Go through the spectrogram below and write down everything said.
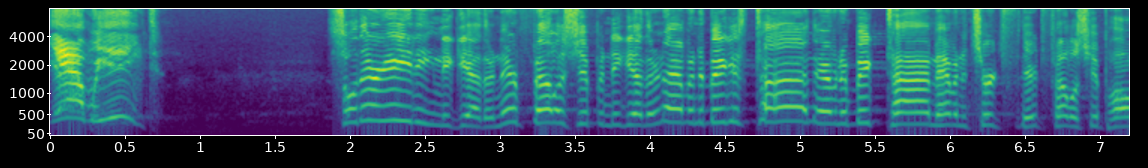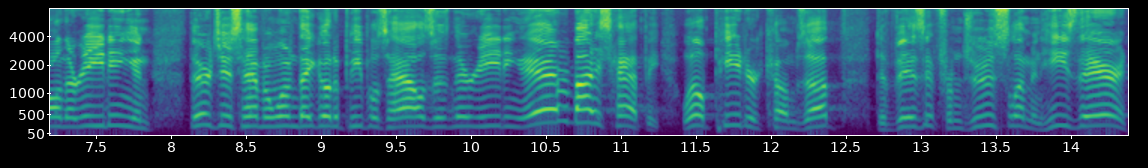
Yeah, we eat. So they're eating together and they're fellowshipping together and having the biggest time. They're having a big time having a church fellowship hall and they're eating and they're just having one. They go to people's houses and they're eating. Everybody's happy. Well, Peter comes up to visit from Jerusalem and he's there and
